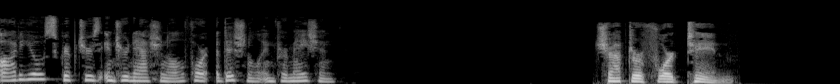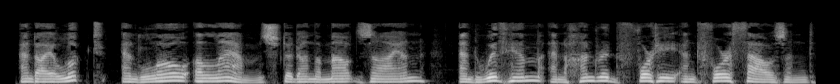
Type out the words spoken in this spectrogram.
Audio Scriptures International for additional information. Chapter 14 And I looked, and lo, a Lamb stood on the Mount Zion, and with him an hundred forty and four thousand,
